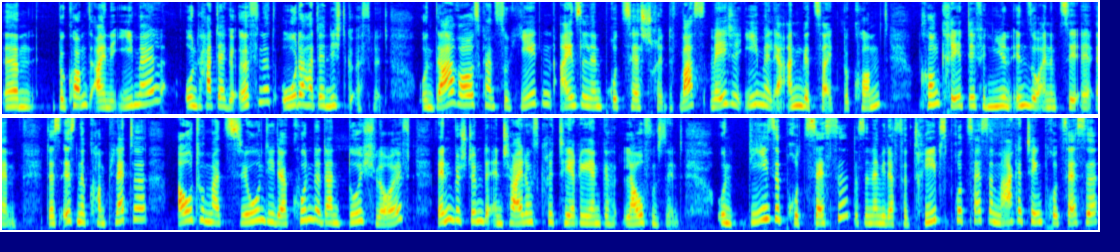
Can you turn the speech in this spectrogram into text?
ähm, bekommt eine E-Mail und hat er geöffnet oder hat er nicht geöffnet. Und daraus kannst du jeden einzelnen Prozessschritt, was, welche E-Mail er angezeigt bekommt, konkret definieren in so einem CRM. Das ist eine komplette Automation, die der Kunde dann durchläuft, wenn bestimmte Entscheidungskriterien gelaufen sind. Und diese Prozesse, das sind dann wieder Vertriebsprozesse, Marketingprozesse,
